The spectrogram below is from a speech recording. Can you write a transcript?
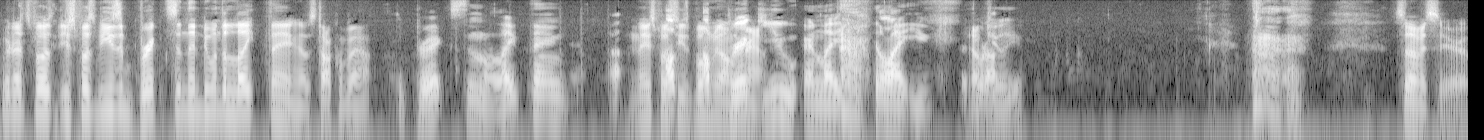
We're not supposed. You're supposed to be using bricks and then doing the light thing I was talking about. The bricks and the light thing. Uh, and they're supposed I'll, to use bone I'll meal on the ground. brick ground. you and light light you. That's I'll what kill do. you. so let me see here.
